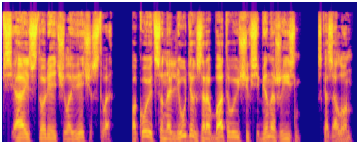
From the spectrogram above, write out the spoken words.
Вся история человечества покоится на людях, зарабатывающих себе на жизнь, — сказал он.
